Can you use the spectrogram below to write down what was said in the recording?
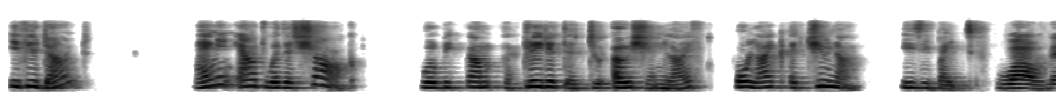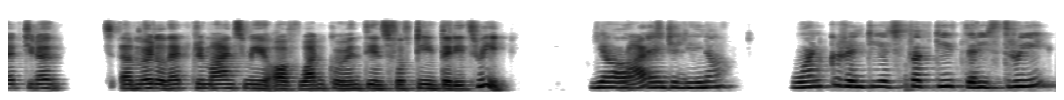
If you don't, hanging out with a shark will become a predator to ocean life or like a tuna, easy bait. Wow, that, you know, uh, Myrtle, that reminds me of 1 Corinthians 15 33. Yeah, right? Angelina. 1 Corinthians 50 33.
